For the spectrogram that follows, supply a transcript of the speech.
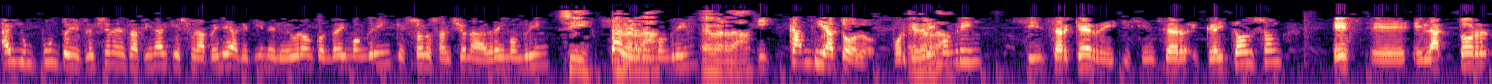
hay un punto de inflexión en esa final que es una pelea que tiene LeBron con Draymond Green, que solo sanciona a Draymond Green. Sí, sale es verdad, Draymond Green. Es verdad. Y cambia todo, porque Draymond Green, sin ser Kerry y sin ser Clay Thompson, es eh, el actor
